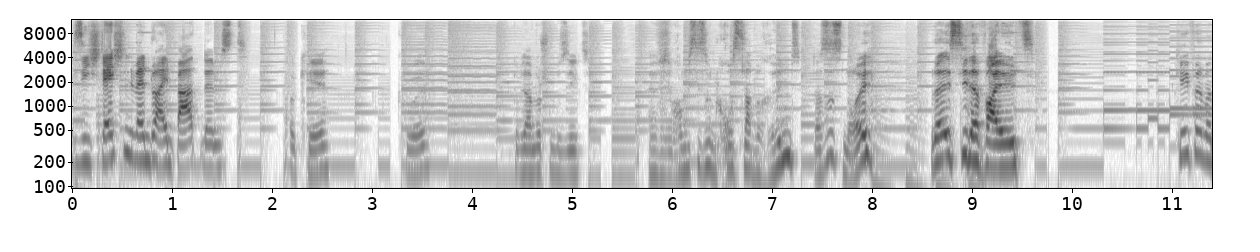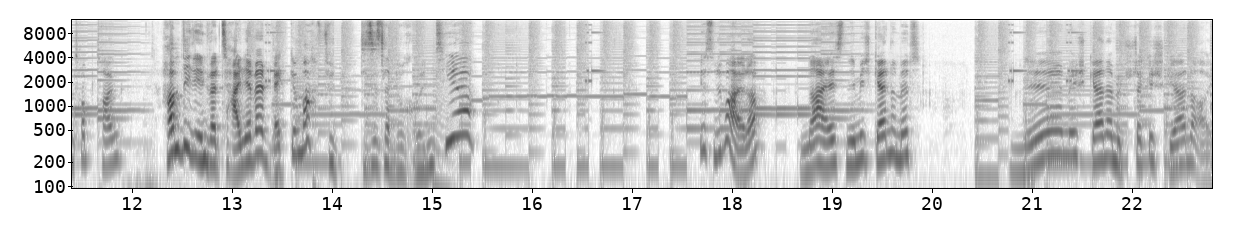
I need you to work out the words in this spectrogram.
Sie stechen, wenn du ein Bad nimmst. Okay. Cool. Glaube, wir haben wir schon besiegt. Warum ist hier so ein großes Labyrinth? Das ist neu. Oder ist hier der Wald? Okay, ich finde meinen Top-Trank. Haben die den Vertania-Welt weggemacht für dieses Labyrinth hier? Hier ist ein Überheiler. Nice, nehme ich gerne mit. Nehme ich gerne mit, stecke ich gerne ein.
